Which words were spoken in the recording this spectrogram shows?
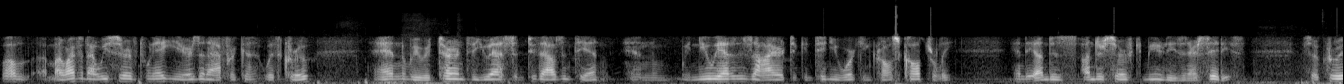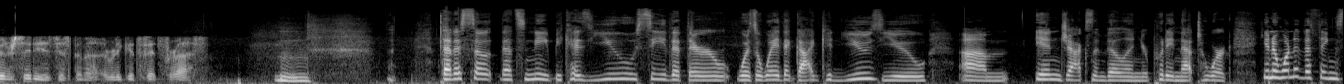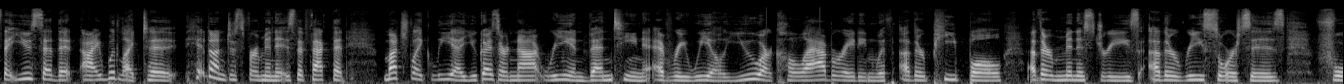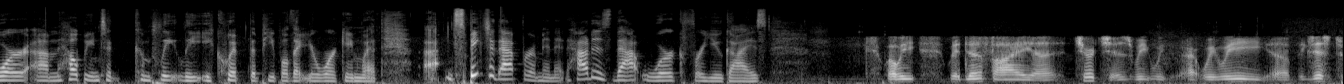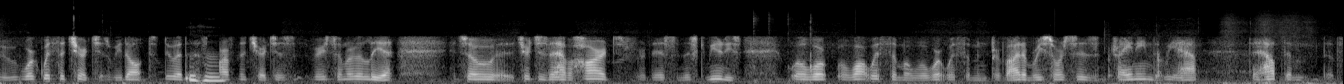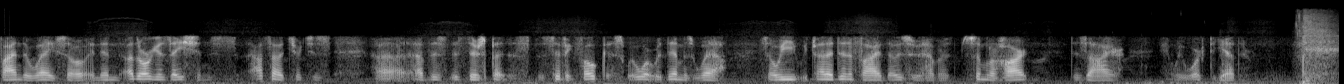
Well, my wife and I we served 28 years in Africa with Cru, and we returned to the U.S. in 2010 and we knew we had a desire to continue working cross culturally in the under, underserved communities in our cities. So Cru Inner City has just been a, a really good fit for us. Mm. That is so. That's neat because you see that there was a way that God could use you um, in Jacksonville and you're putting that to work. You know, one of the things that you said that I would like to hit on just for a minute is the fact that much like Leah, you guys are not reinventing every wheel. You are collaborating with other people, other ministries, other resources for um, helping to completely equip the people that you're working with. Uh, speak to that for a minute. How does that work for you guys? Well, we we identify uh, churches. We we uh, we, we uh, exist to work with the churches. We don't do it mm-hmm. as far from the churches. Very similar to Leah, and so uh, churches that have a heart for this and this communities, we'll work, we'll walk with them and we'll work with them and provide them resources and training that we have to help them find their way. So, and then other organizations outside of churches uh, have this, this their spe- specific focus. we'll work with them as well. So we, we try to identify those who have a similar heart and desire we work together.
